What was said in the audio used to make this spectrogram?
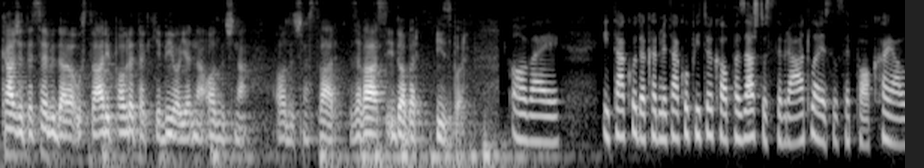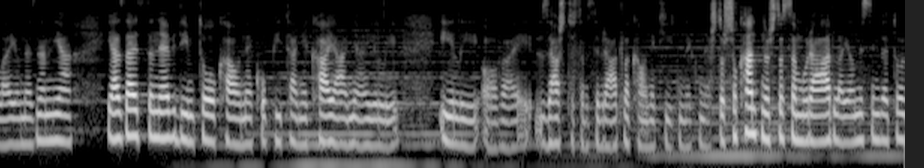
kažete sebi da u stvari povratak je bio jedna odlična, odlična stvar za vas i dobar izbor. Ovaj, I tako da kad me tako pitaju kao pa zašto se vratila, jesu se pokajala ili ne znam nija, ja zaista ne vidim to kao neko pitanje kajanja ili ili ovaj zašto sam se vratila kao neki ne, nešto šokantno što sam uradila. Jel, mislim da je to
